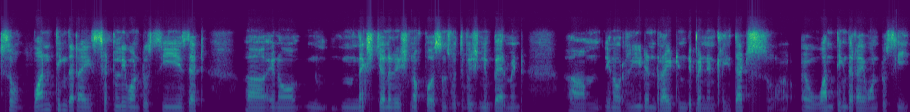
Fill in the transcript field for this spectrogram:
so one thing that i certainly want to see is that uh, you know next generation of persons with vision impairment um, you know read and write independently. That's uh, one thing that i want to see.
